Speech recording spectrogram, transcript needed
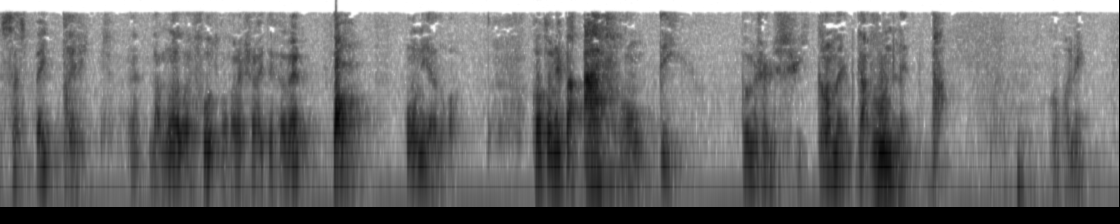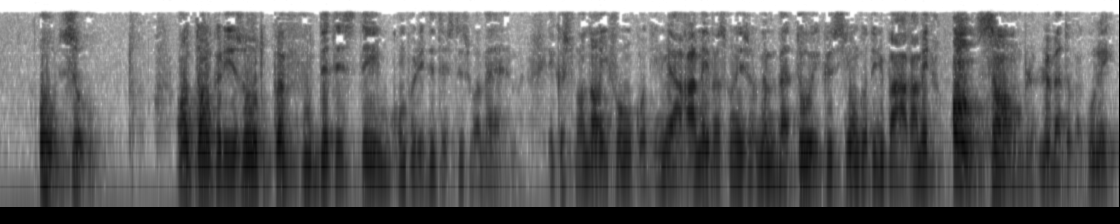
ça se paye très vite. Hein. La moindre faute contre la charité fraternelle, PAM On y a droit. Quand on n'est pas affronté, comme je le suis, quand même, car vous ne l'êtes pas, vous comprenez, aux autres, en tant que les autres peuvent vous détester ou qu'on peut les détester soi-même, et que cependant il faut continuer à ramer parce qu'on est sur le même bateau, et que si on continue pas à ramer ensemble, le bateau va couler.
